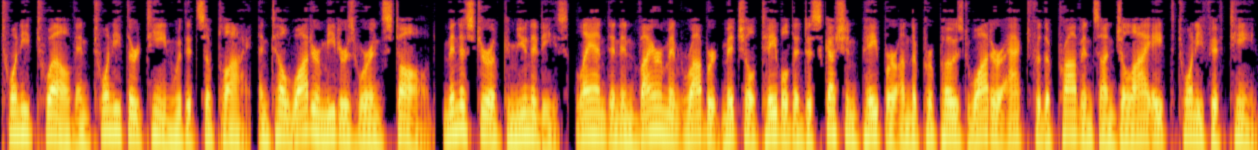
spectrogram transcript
2012, and 2013 with its supply, until water meters were installed. Minister of Communities, Land and Environment Robert Mitchell tabled a discussion paper on the proposed Water Act for the province on July 8, 2015.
